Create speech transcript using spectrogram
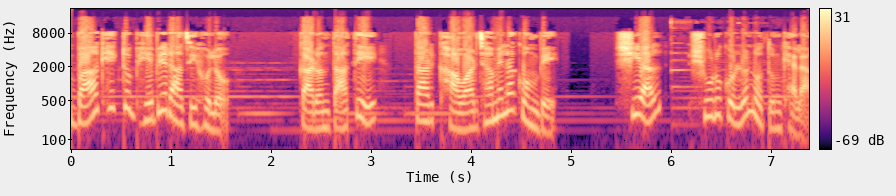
বাঘ একটু ভেবে রাজি হল, কারণ তাতে তার খাওয়ার ঝামেলা কমবে। শিয়াল শুরু করল নতুন খেলা।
